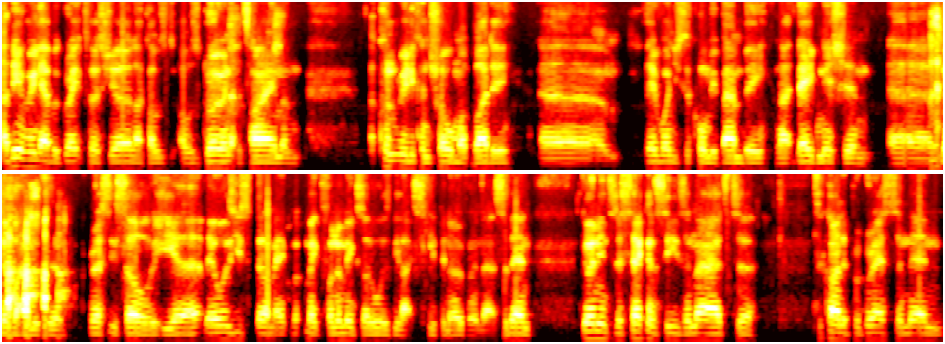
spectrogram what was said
I didn't really have a great first year. Like I was I was growing at the time and I couldn't really control my body. Um, everyone used to call me Bambi, like Dave Nish and uh, Neville Hamilton, rest his soul. Yeah, they always used to make, make fun of me because I'd always be like slipping over and that. So then going into the second season, I had to to kind of progress and then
